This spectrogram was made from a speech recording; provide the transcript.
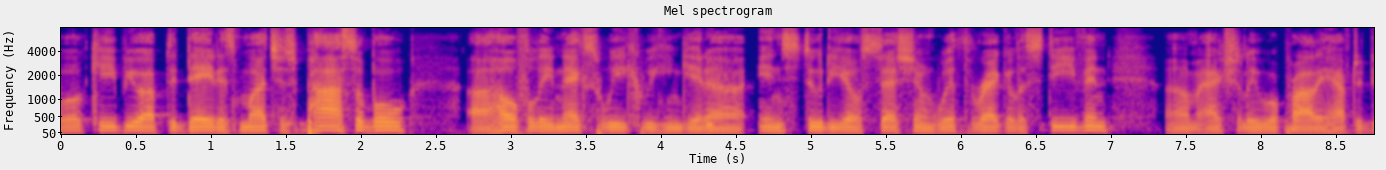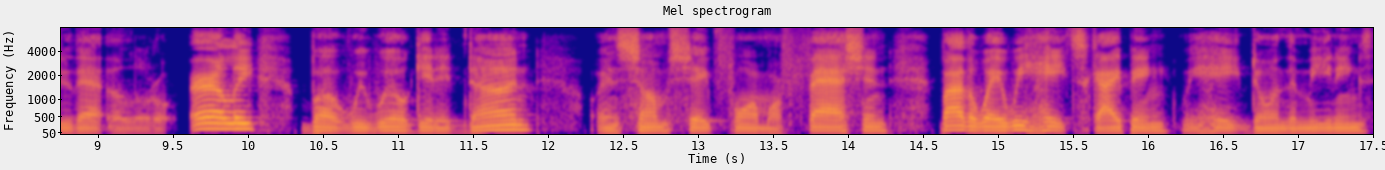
We'll keep you up to date as much as possible. Uh, hopefully next week we can get a in studio session with regular Stephen. Um, actually, we'll probably have to do that a little early, but we will get it done in some shape, form, or fashion. By the way, we hate Skyping. We hate doing the meetings.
